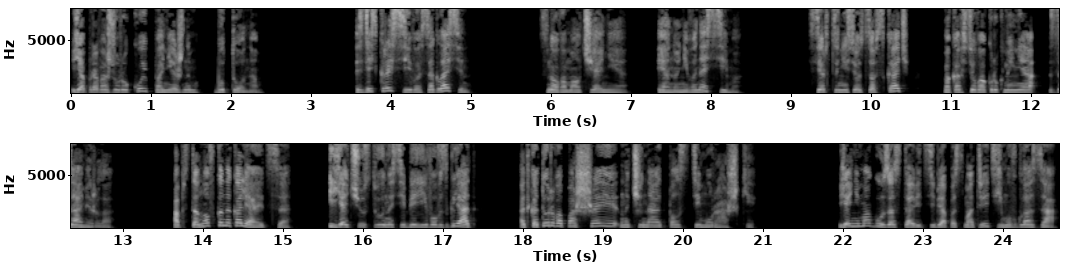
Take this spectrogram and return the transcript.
Я провожу рукой по нежным бутонам. Здесь красиво, согласен? Снова молчание, и оно невыносимо. Сердце несется вскачь, пока все вокруг меня замерло. Обстановка накаляется, и я чувствую на себе его взгляд, от которого по шее начинают ползти мурашки. Я не могу заставить себя посмотреть ему в глаза,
